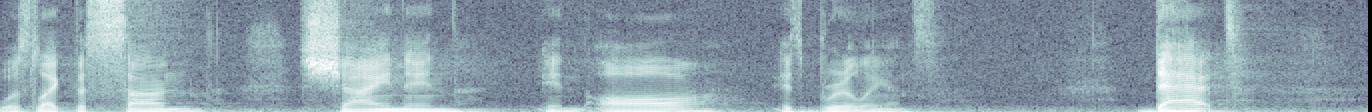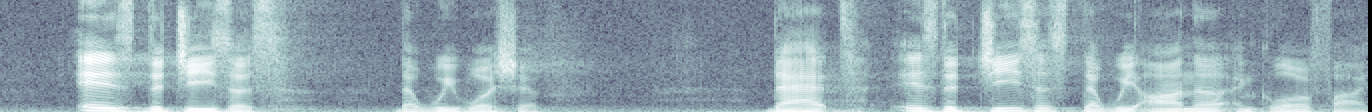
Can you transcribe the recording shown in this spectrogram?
was like the sun shining in all its brilliance. That is the Jesus that we worship. That is the Jesus that we honor and glorify.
